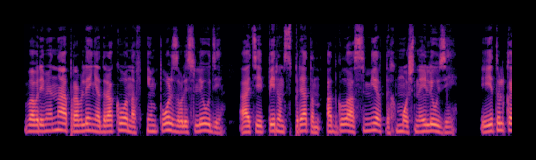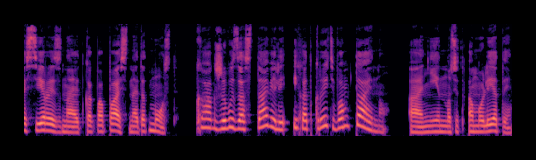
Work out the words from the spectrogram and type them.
Во времена правления драконов им пользовались люди, а теперь он спрятан от глаз смертных мощной иллюзией. И только серые знают, как попасть на этот мост. «Как же вы заставили их открыть вам тайну?» «Они носят амулеты,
